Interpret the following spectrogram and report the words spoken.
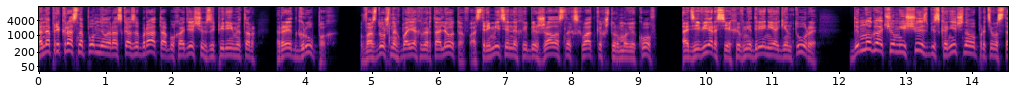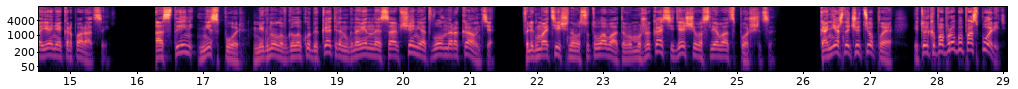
Она прекрасно помнила рассказы брата об уходящих за периметр рейд-группах, воздушных боях вертолетов, о стремительных и безжалостных схватках штурмовиков, о диверсиях и внедрении агентуры, да много о чем еще из бесконечного противостояния корпораций. «Остынь, не спорь», — мигнуло в голокубе Кэтрин мгновенное сообщение от Волмера Каунти, флегматичного сутуловатого мужика, сидящего слева от спорщицы. «Конечно, чуть теплое, и только попробуй поспорить!»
